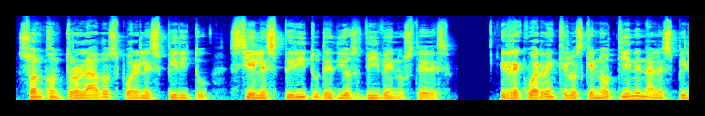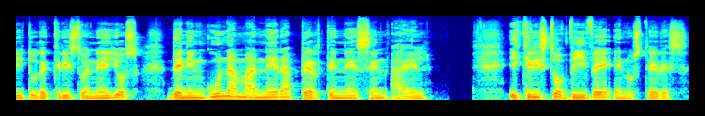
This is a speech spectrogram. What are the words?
Son controlados por el Espíritu si el Espíritu de Dios vive en ustedes. Y recuerden que los que no tienen al Espíritu de Cristo en ellos, de ninguna manera pertenecen a Él. Y Cristo vive en ustedes.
